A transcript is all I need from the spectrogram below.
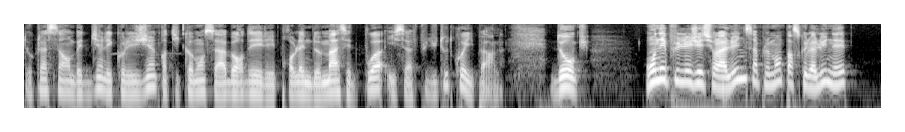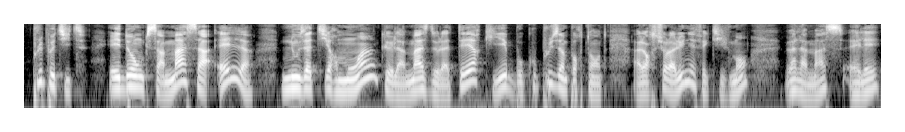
Donc là, ça embête bien les collégiens quand ils commencent à aborder les problèmes de masse et de poids, ils savent plus du tout de quoi ils parlent. Donc, on est plus léger sur la Lune simplement parce que la Lune est plus petite. Et donc sa masse à elle nous attire moins que la masse de la Terre qui est beaucoup plus importante. Alors sur la Lune, effectivement, ben, la masse, elle est...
